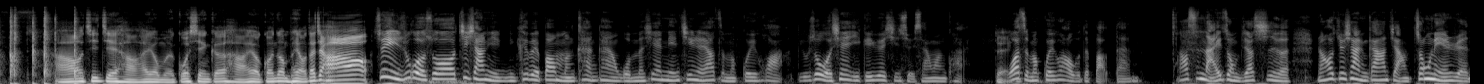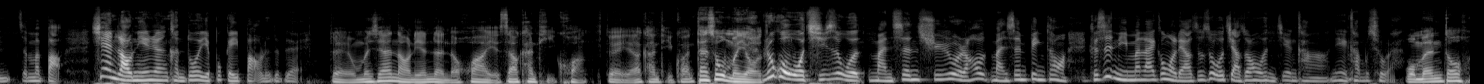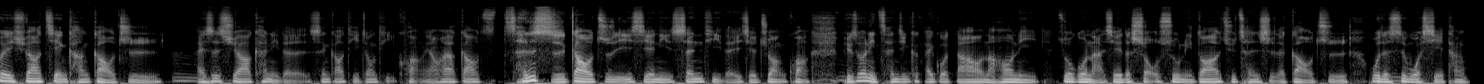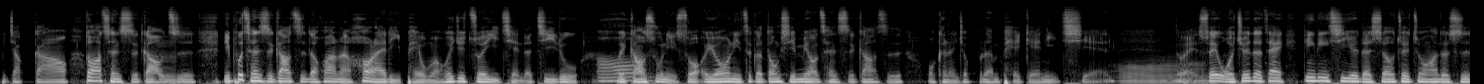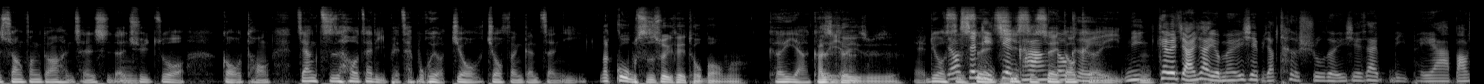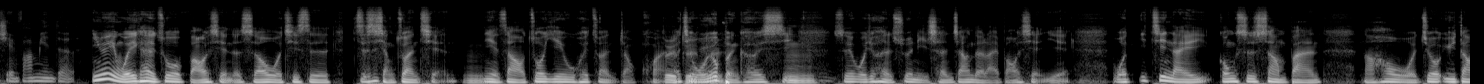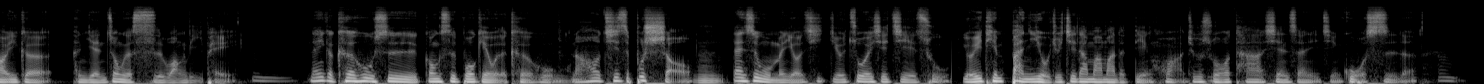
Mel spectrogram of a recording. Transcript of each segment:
好，季姐好，还有我们郭宪哥好，还有观众朋友大家好。所以如果说季祥你，你可不可以帮我们看看我们现在年轻人要怎么规划？比如说我现在一个月薪水三万块，对我要怎么规划我的保单？然后是哪一种比较适合？然后就像你刚刚讲，中年人怎么保？现在老年人很多也不给保了，对不对？对，我们现在老年人的话也是要看体况，对，也要看体况。但是我们有如果我其实我满身虚弱，然后满身病痛，可是你们来跟我聊，就是我假装我很健康啊，你也看不出来。我们都会需要健康告知，嗯还是需要看你的身高、体重、体况，然后要告知诚实告知一些你身体的一些状况，比如说你曾经开过刀，然后你做过哪些的手术，你都要去诚实的告知，或者是我血糖比较高，都要诚实告知。你不诚实告知的话呢，后来理赔我们会去追以前的记录，哦会告诉你说，哎呦，你这个东西没有诚实告知，我可能就不能赔给你钱。哦，对，所以我觉得在订定契约的时候，最重要的是双方都要很诚实的去做沟通，这样之后再理赔才不会有纠纠纷跟争议。那过五十岁可以投保吗？可以啊，可以、啊，还是可以，是不是？哎，六只要十岁、身体健七十康岁都可可以。你嗯可不可以讲一下有没有一些比较特殊的一些在理赔啊、保险方面的？因为我一开始做保险的时候，我其实只是想赚钱。嗯你也知道，做业务会赚比较快，对而且我有本科系，嗯所以我就很顺理成章的来保险业。我一进来公司上班，然后我就遇到一个很严重的死亡理赔。嗯，那一个客户是公司拨给我的客户，然后其实不熟，嗯但是我们有有做一些接触。有一天半夜，我就接到妈妈的电话，就是说她先生已经过世了。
